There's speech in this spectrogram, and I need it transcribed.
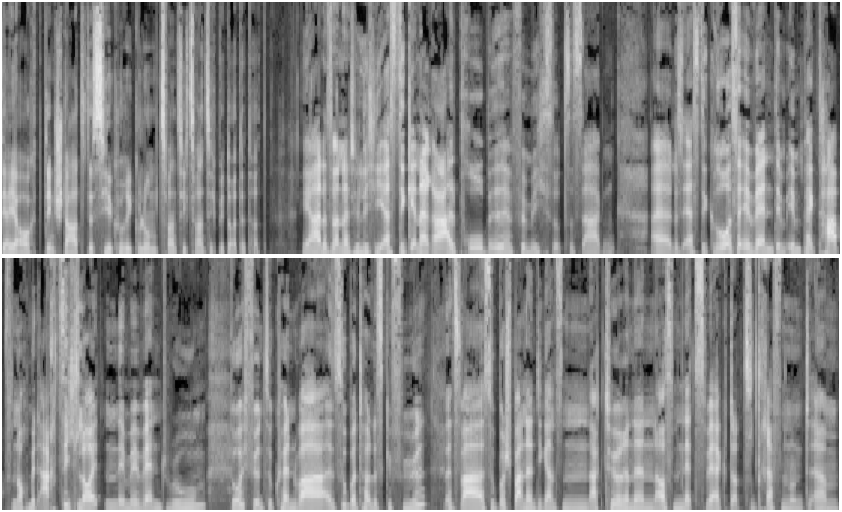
der ja auch den Start des SIR-Curriculum 2020 bedeutet hat. Ja, das war natürlich die erste Generalprobe für mich sozusagen. Äh, das erste große Event im Impact Hub, noch mit 80 Leuten im Event Room durchführen zu können, war ein super tolles Gefühl. Es war super spannend, die ganzen Akteurinnen aus dem Netzwerk dort zu treffen und ähm,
